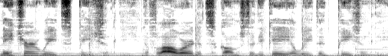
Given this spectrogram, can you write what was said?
Nature waits patiently. The flower that succumbs to decay awaited patiently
